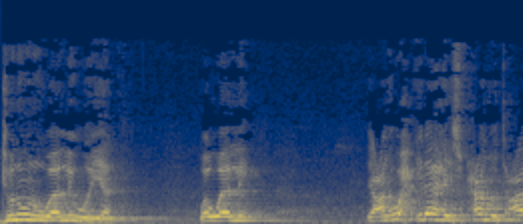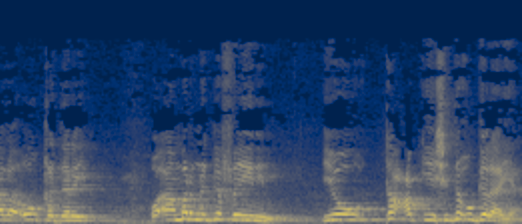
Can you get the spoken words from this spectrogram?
junuunun waali weeyaan. Waa waali yacni wax ilaahay subxaana wa tacaala ou qadaray oo aan marna gafaynin iyo tacab iyo shiddo u gelaya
